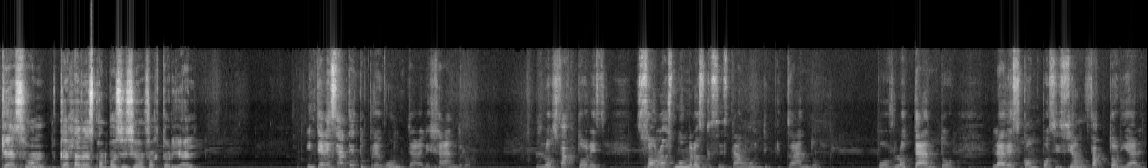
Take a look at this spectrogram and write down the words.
¿Qué es, un, qué es la descomposición factorial? Interesante tu pregunta, Alejandro. Los factores son los números que se están multiplicando. Por lo tanto, la descomposición factorial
